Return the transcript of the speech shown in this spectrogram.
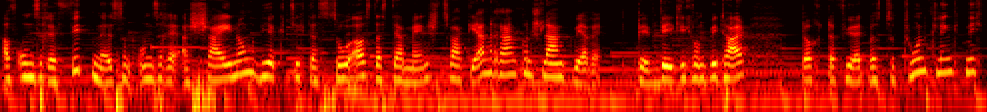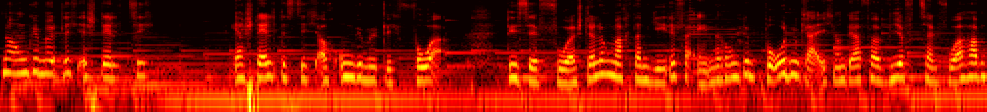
Auf unsere Fitness und unsere Erscheinung wirkt sich das so aus, dass der Mensch zwar gern rank und schlank wäre, beweglich und vital, doch dafür etwas zu tun klingt nicht nur ungemütlich, es stellt sich, er stellt es sich auch ungemütlich vor. Diese Vorstellung macht dann jede Veränderung dem Boden gleich und er verwirft sein Vorhaben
